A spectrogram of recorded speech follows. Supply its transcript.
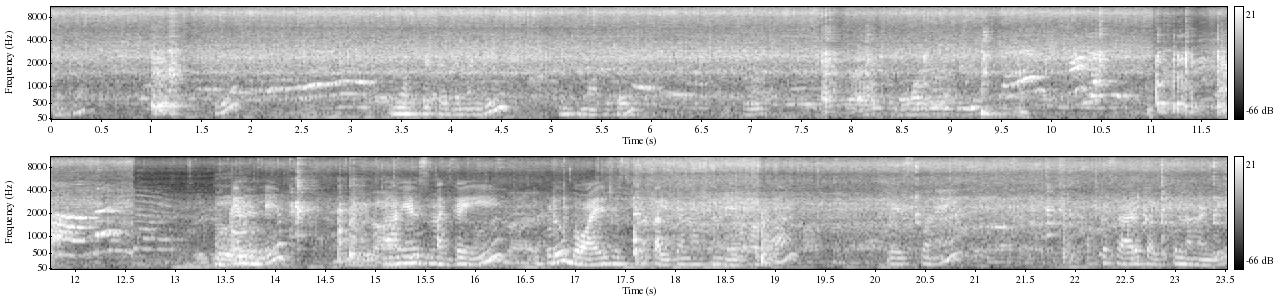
ఓకే. ఇప్పుడు మూత పెట్టద్దామండి. కొంచెం మగ్గుతాయి ఓకేనండి. ఆనియన్స్ మగ్గాయి. ఇప్పుడు బాయిల్ చేసుకుని తలకాయ మాత్రం వేసుకుందాం. వేసుకొని ఒక్కసారి కలుపుకుందామండి.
